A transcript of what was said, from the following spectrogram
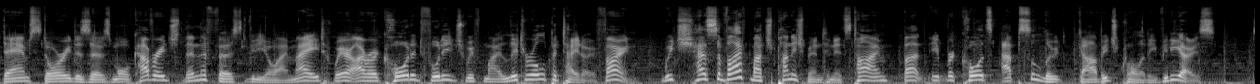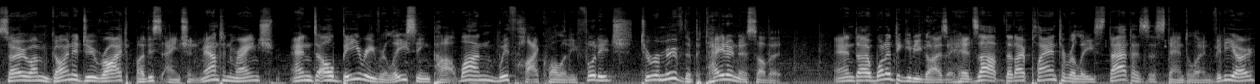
damn story deserves more coverage than the first video I made where I recorded footage with my literal potato phone which has survived much punishment in its time, but it records absolute garbage quality videos. So I'm going to do right by this ancient mountain range, and I'll be re-releasing part 1 with high quality footage to remove the potato-ness of it. And I wanted to give you guys a heads up that I plan to release that as a standalone video,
